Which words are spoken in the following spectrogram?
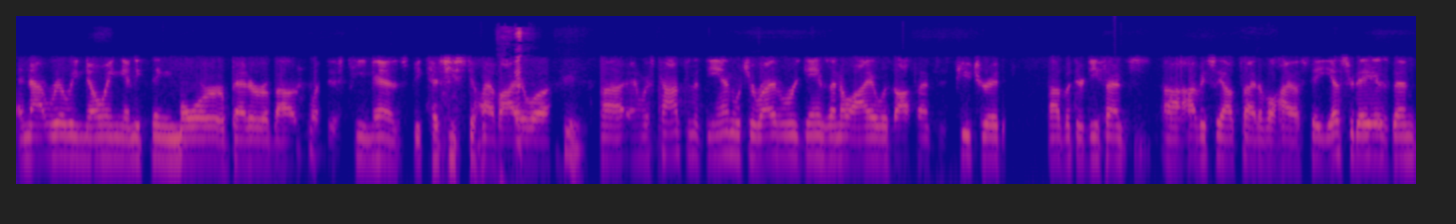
and not really knowing anything more or better about what this team is because you still have Iowa uh, and Wisconsin at the end, which are rivalry games. I know Iowa's offense is putrid, uh, but their defense, uh, obviously outside of Ohio State yesterday, has been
